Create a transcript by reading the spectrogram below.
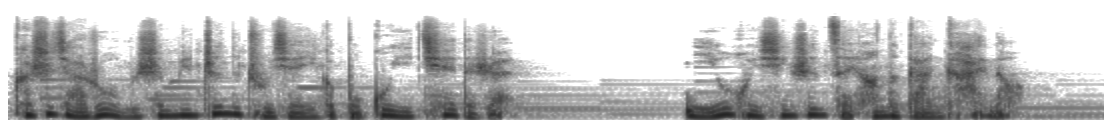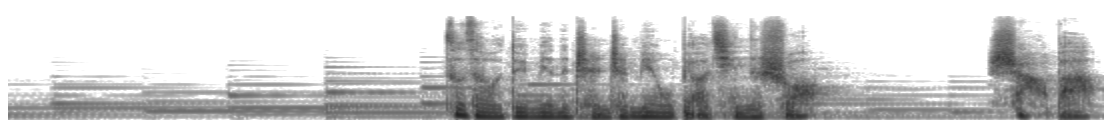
可是，假如我们身边真的出现一个不顾一切的人，你又会心生怎样的感慨呢？坐在我对面的晨晨面无表情的说：“傻吧。”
